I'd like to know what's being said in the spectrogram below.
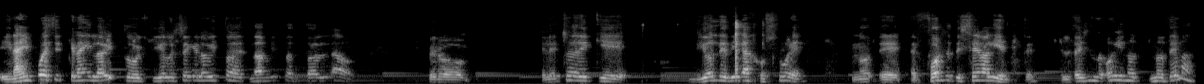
Y, nadie puede decir que nadie lo ha visto, porque yo lo sé que lo he visto, lo han visto en todos lados. Pero el hecho de que Dios le diga a Josué, no, eh, esfuérzate y sé valiente, le está diciendo, oye, no, no temas.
